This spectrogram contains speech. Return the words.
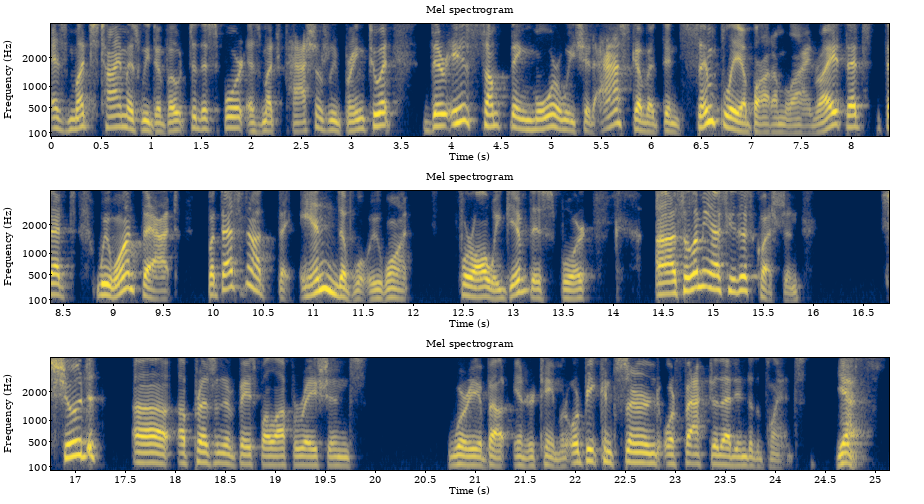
as much time as we devote to this sport, as much passion as we bring to it, there is something more we should ask of it than simply a bottom line, right? That's that we want that, but that's not the end of what we want for all we give this sport. Uh, so let me ask you this question: Should uh, a president of baseball operations worry about entertainment, or be concerned, or factor that into the plans? Yes,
